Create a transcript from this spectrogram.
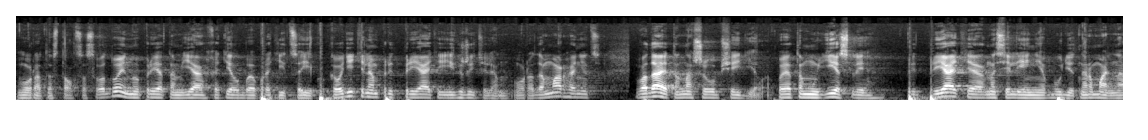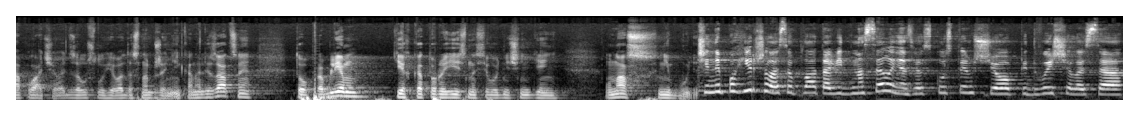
город остался с водой, но при этом я хотел бы обратиться и к руководителям предприятий, и к жителям города Марганец. Вода – это наше общее дело, поэтому если предприятие, население будет нормально оплачивать за услуги водоснабжения и канализации, то проблем тех, которые есть на сегодняшний день, у нас не буде. Чи не погіршилась оплата від населення в зв'язку з тим, що підвищилася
